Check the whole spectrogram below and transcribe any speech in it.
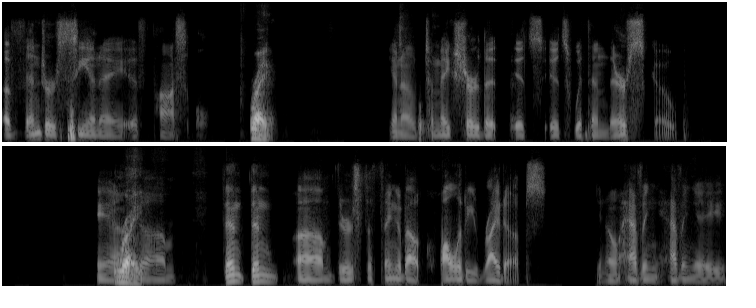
a vendor CNA if possible. Right you know, to make sure that it's it's within their scope. And right. um, then then um, there's the thing about quality write-ups. You know, having having a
